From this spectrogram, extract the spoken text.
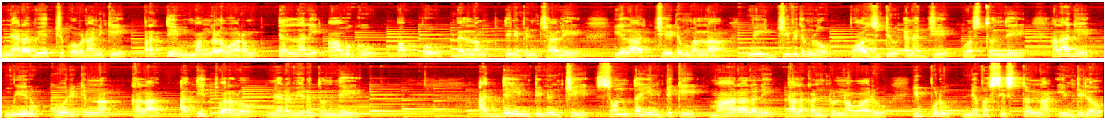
నెరవేర్చుకోవడానికి ప్రతి మంగళవారం తెల్లని ఆవుకు పప్పు బెల్లం తినిపించాలి. ఇలా చేయడం వల్ల మీ జీవితంలో పాజిటివ్ ఎనర్జీ వస్తుంది. అలాగే మీరు కోరుకున్న కళ అతి త్వరలో నెరవేరుతుంది. అద్దె ఇంటి నుంచి సొంత ఇంటికి మారాలని కలకంటున్నవారు ఇప్పుడు నివసిస్తున్న ఇంటిలో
